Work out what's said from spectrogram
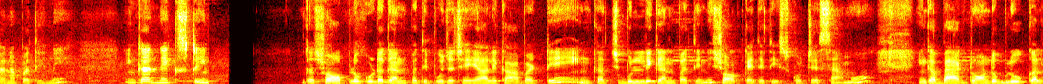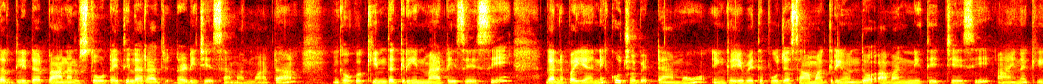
గణపతిని. ఇంకా నెక్స్ట్ ఇంకా షాప్లో కూడా గణపతి పూజ చేయాలి కాబట్టి ఇంకా బుల్లి గణపతిని షాప్కి అయితే తీసుకొచ్చేసాము. ఇంకా background blue colour glitter panels తోటి అయితే ఇలా రెడీ చేసామన్నమాట. ఇంకా ఒక కింద గ్రీన్ మ్యాట్ వేసేసి గణపయ్యని కూర్చోబెట్టాము. ఇంకా ఏవైతే పూజా సామాగ్రి ఉందో అవన్నీ తెచ్చేసి ఆయనకి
